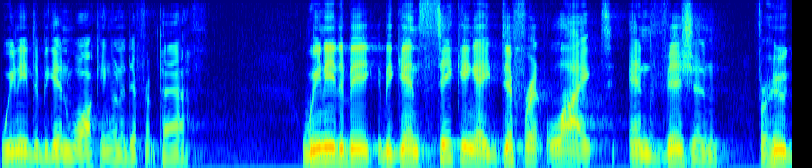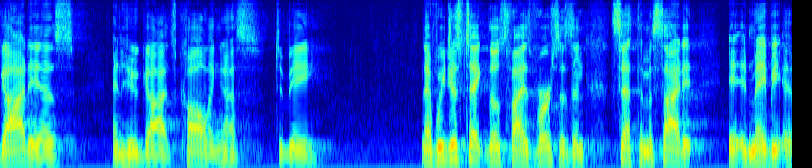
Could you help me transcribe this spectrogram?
we need to begin walking on a different path. We need to be, begin seeking a different light and vision for who God is and who God's calling us to be. Now, if we just take those five verses and set them aside, it, it may be, uh,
